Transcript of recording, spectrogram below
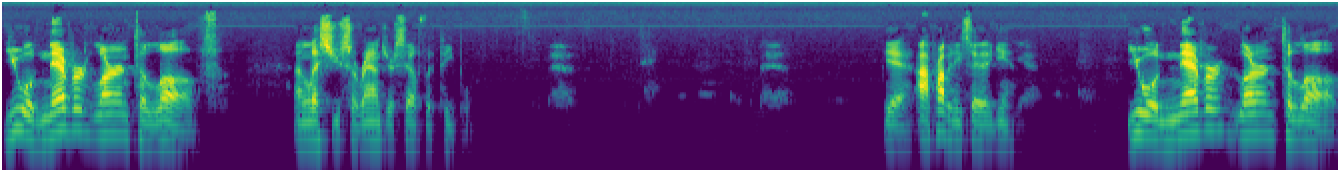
you will never learn to love unless you surround yourself with people. Yeah, I probably need to say that again. You will never learn to love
